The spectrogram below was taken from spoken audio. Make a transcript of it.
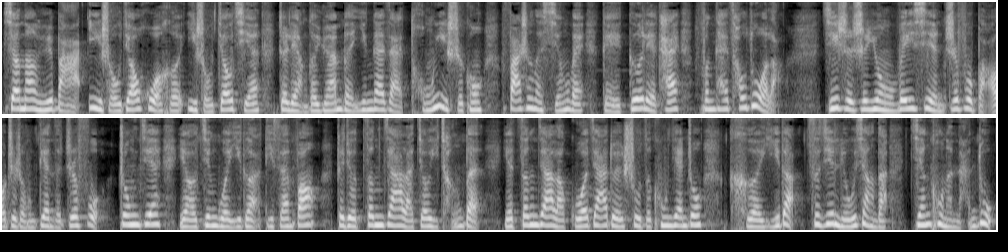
相当于把一手交货和一手交钱这两个原本应该在同一时空发生的行为给割裂开、分开操作了。即使是用微信、支付宝这种电子支付，中间也要经过一个第三方，这就增加了交易成本，也增加了国家对数字空间中可疑的资金流向的监控的难度。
